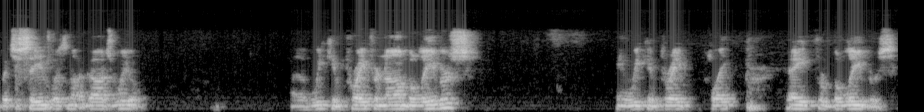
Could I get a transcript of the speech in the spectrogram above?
but you see, it was not God's will. Uh, we can pray for non believers, and we can pray, pray, pray for believers.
